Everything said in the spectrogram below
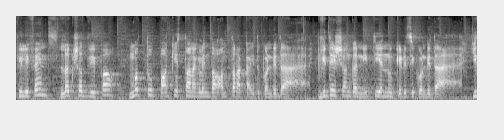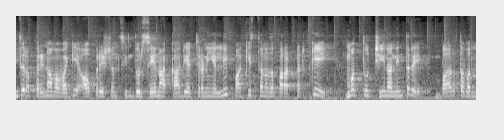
ಫಿಲಿಪೈನ್ಸ್, ಲಕ್ಷದ್ವೀಪ ಮತ್ತು ಪಾಕಿಸ್ತಾನಗಳಿಂದ ಅಂತರ ಕಾಯ್ದುಕೊಂಡಿದೆ. ವಿದೇಶಾಂಗ ನೀತಿಯನ್ನು ಕೆಡಿಸಿಕೊಂಡಿದೆ. ಇದರ ಪರಿಣಾಮವಾಗಿ ಆಪರೇಷನ್ ಸಿಂಧೂರ್ ಸೇನಾ ಕಾರ್ಯಾಚರಣೆಯಲ್ಲಿ ಪಾಕಿಸ್ತಾನದ ಪರ ಟರ್ಕಿ ಮತ್ತು ಚೀನಾ ನಿಂತರೆ ಭಾರತವನ್ನ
